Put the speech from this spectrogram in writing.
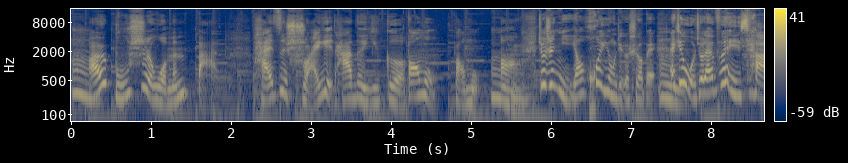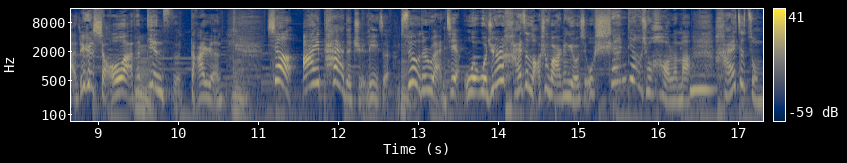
嗯，而不是我们把孩子甩给他的一个保姆。保姆啊，就是你要会用这个设备。哎，这我就来问一下 这个小欧啊，他电子达人。像 iPad 举例子，所有的软件，我我觉得孩子老是玩那个游戏，我删掉就好了嘛。孩子总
